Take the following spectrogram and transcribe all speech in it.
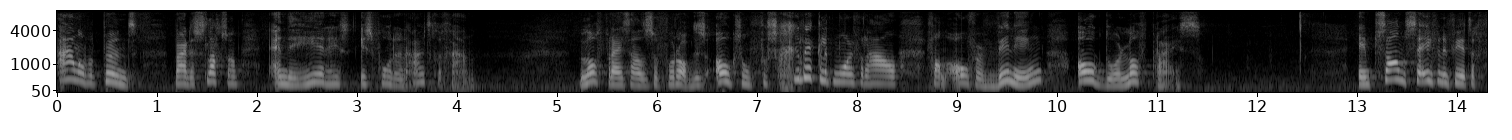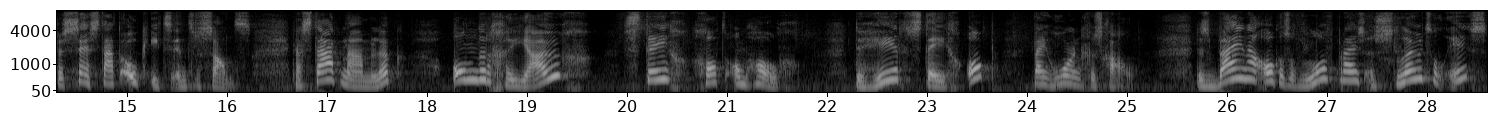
aan op het punt waar de slag. En de Heer is, is voor hen uitgegaan. Lofprijs hadden ze voorop. Dus ook zo'n verschrikkelijk mooi verhaal van overwinning, ook door lofprijs. In Psalm 47, vers 6 staat ook iets interessants. Daar staat namelijk: onder gejuich steeg God omhoog. De Heer steeg op bij hoorngeschal. Dus bijna ook alsof lofprijs een sleutel is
